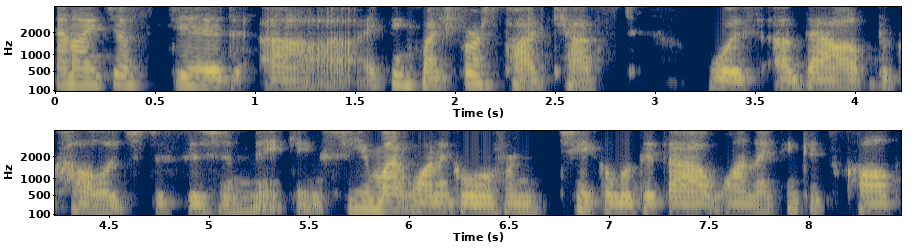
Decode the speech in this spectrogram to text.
And I just did, uh, I think my first podcast was about the college decision making. So you might want to go over and take a look at that one. I think it's called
